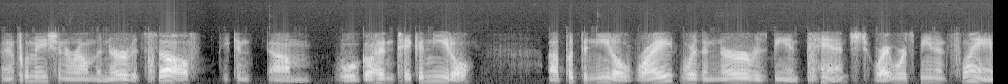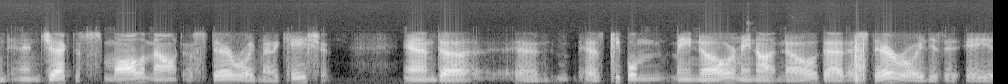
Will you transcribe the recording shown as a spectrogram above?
inflammation around the nerve itself, you can um, we'll go ahead and take a needle, uh, put the needle right where the nerve is being pinched, right where it's being inflamed, and inject a small amount of steroid medication. And uh, and as people may know or may not know, that a steroid is a, a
